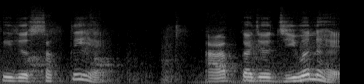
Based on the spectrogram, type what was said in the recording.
की जो शक्ति है आपका जो जीवन है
